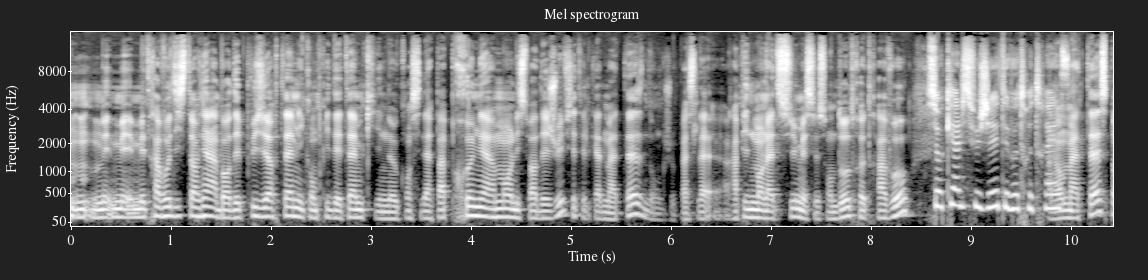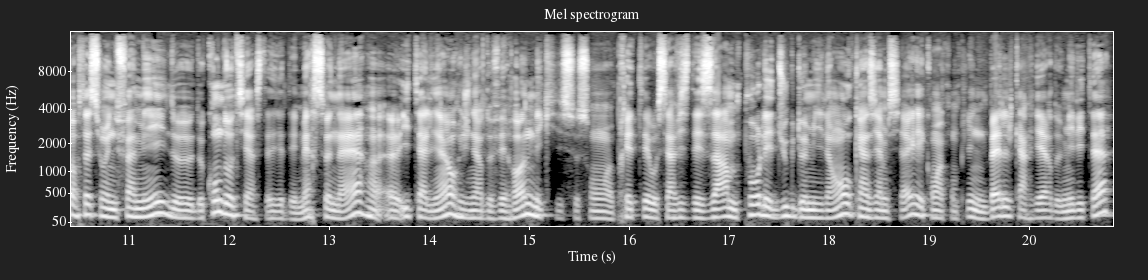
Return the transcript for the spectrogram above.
mes, travaux d'historien abordé plusieurs thèmes, y compris des thèmes qui ne considèrent pas premièrement l'histoire des Juifs. C'était le cas de ma thèse, donc je passe rapidement là-dessus, mais ce sont d'autres travaux. Sur quel sujet était votre thèse? Ma thèse portait sur une famille de, de condottières, c'est-à-dire des mercenaires euh, italiens originaires de Vérone, mais qui se sont prêtés au service des armes pour les ducs de Milan au XVe siècle et qui ont accompli une belle carrière de militaires,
